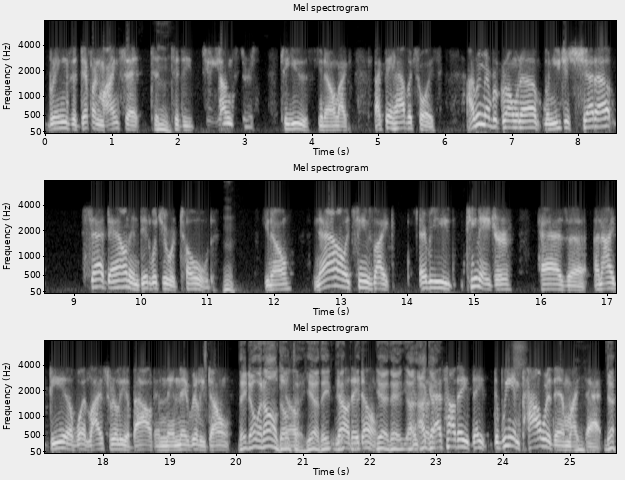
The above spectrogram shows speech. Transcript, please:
brings a different mindset to to the to youngsters, to youth. You know, like like they have a choice. I remember growing up when you just shut up, sat down, and did what you were told. Hmm. You know, now it seems like every teenager has a, an idea of what life's really about, and then they really don't. They know it all, don't No. they? Yeah, they. No, they don't. Yeah, they. I, I so got. that's how they, they we empower them like hmm. that. Yeah.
